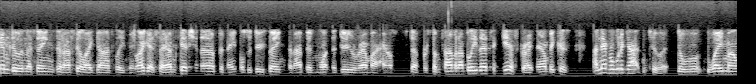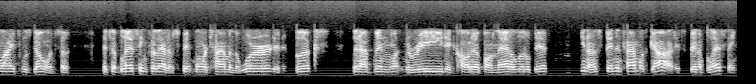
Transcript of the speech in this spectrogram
am doing the things that I feel like God's leading me. Like I say, I'm catching up and able to do things that I've been wanting to do around my house and stuff for some time. And I believe that's a gift right now because I never would have gotten to it the, the way my life was going. So, it's a blessing for that. I've spent more time in the Word and in books that I've been wanting to read and caught up on that a little bit. You know, spending time with God. It's been a blessing,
